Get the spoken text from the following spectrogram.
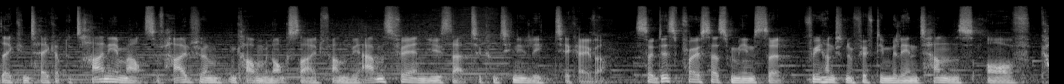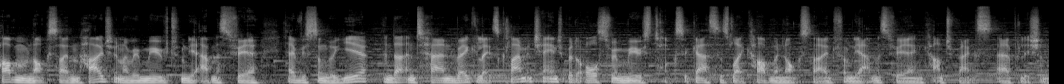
They can take up to tiny amounts of hydrogen and carbon monoxide found in the atmosphere and use that to continually tick over. So this process means that 350 million tons of carbon monoxide and hydrogen are removed from the atmosphere every single year, and that in turn regulates climate change, but also removes toxic gases like carbon monoxide from the atmosphere and counteracts air pollution.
